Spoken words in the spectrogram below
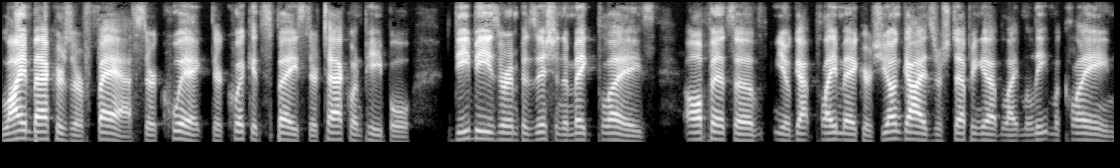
Linebackers are fast, they're quick, they're quick in space, they're tackling people. DBs are in position to make plays. Offensive, you know, got playmakers. Young guys are stepping up like Malik McClain.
